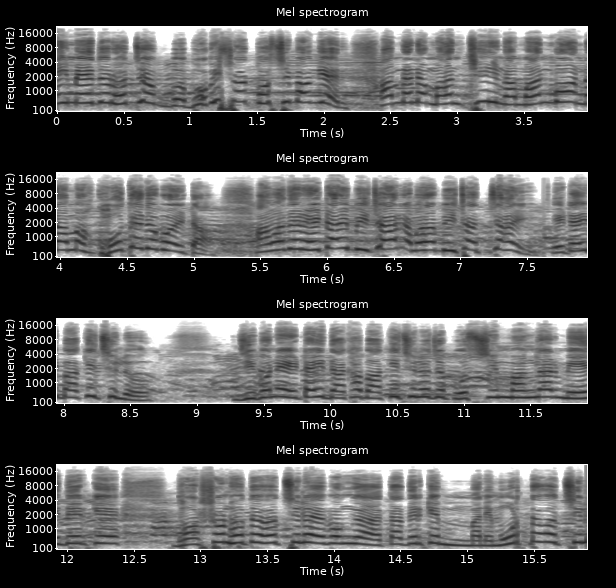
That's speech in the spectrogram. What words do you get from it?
এই মেয়েদের হচ্ছে ভবিষ্যৎ পশ্চিমবঙ্গের। আমরা না মানছি, না মানবো, না হতে দেবো এটা। আমাদের এটাই বিচার, আমরা বিচার চাই। এটাই বাকি ছিল। জীবনে এটাই দেখা বাকি ছিল যে পশ্চিমবাংলার মেয়েদেরকে ধর্ষণ হতে হচ্ছিল এবং তাদেরকে মানে মরতে হচ্ছিল।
